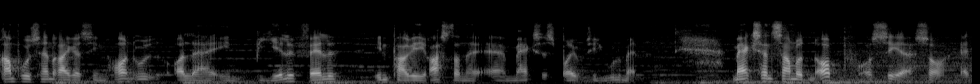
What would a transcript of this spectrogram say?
Krampus han rækker sin hånd ud og lader en bjælle falde, indpakket i resterne af Maxes brev til julemanden. Max han samler den op og ser så, at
